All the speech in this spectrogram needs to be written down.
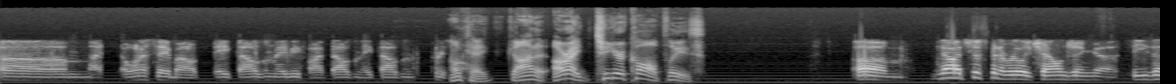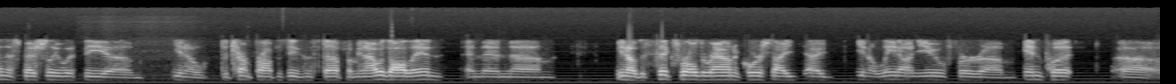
Um, I, I want to say about eight thousand, maybe 5,000, 8,000. Pretty small. Okay, got it. All right, to your call, please. Um, no, it's just been a really challenging uh, season, especially with the um, you know the Trump prophecies and stuff. I mean, I was all in, and then um, you know the six rolled around. Of course, I I you know lean on you for um, input. Uh,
